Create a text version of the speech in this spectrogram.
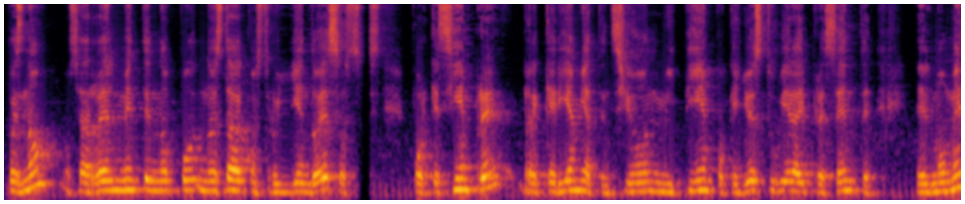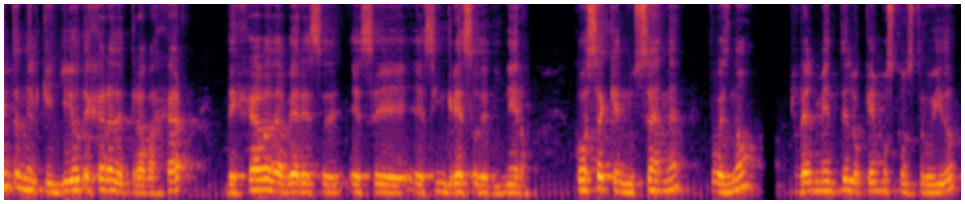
pues no, o sea, realmente no, no estaba construyendo eso porque siempre requería mi atención, mi tiempo, que yo estuviera ahí presente. El momento en el que yo dejara de trabajar, dejaba de haber ese, ese, ese ingreso de dinero, cosa que en Usana, pues no, realmente lo que hemos construido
